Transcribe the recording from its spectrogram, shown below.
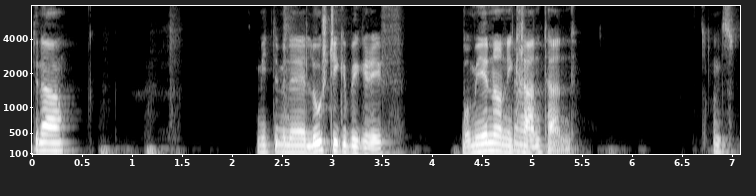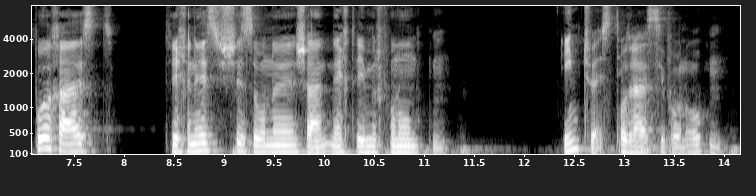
Genau. mit einem lustigen Begriff, wo wir noch nicht Ja. kennt haben. Und das Buch heißt Die chinesische Sonne scheint nicht immer von unten. Interesting. Oder heißt sie von oben?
